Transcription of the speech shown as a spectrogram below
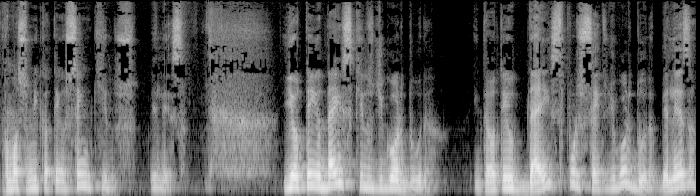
Vamos assumir que eu tenho 100 quilos. Beleza. E eu tenho 10 quilos de gordura. Então eu tenho 10% de gordura. Beleza?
